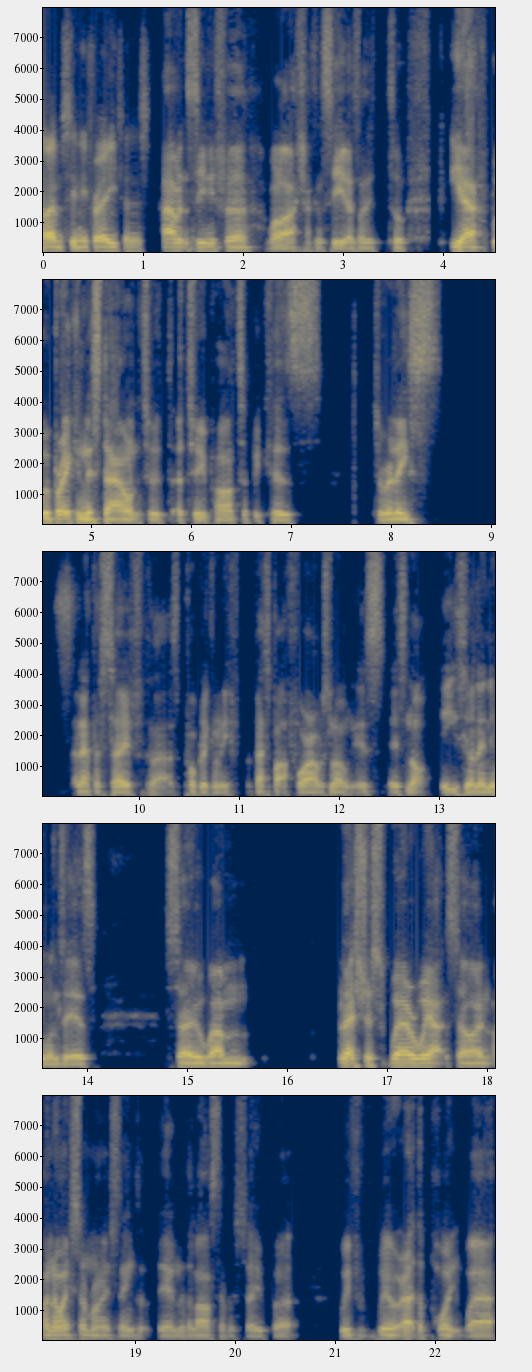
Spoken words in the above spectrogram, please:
haven't seen you for ages. I haven't seen you for well, actually, I can see you as I talk. Yeah, we're breaking this down to a, two-parter because to release an episode that's probably going to be the best part of four hours long is is not easy on anyone's ears. So um, let's just where are we at? So I, I know I summarised things at the end of the last episode, but we've we're at the point where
